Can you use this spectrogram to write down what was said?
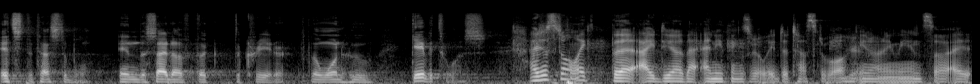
it's detestable in the sight of the, the creator, the one who gave it to us. I just don't like the idea that anything's really detestable. You know what I mean? So I,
